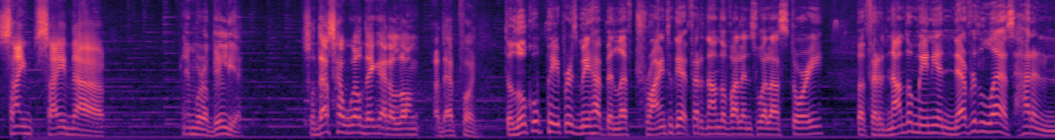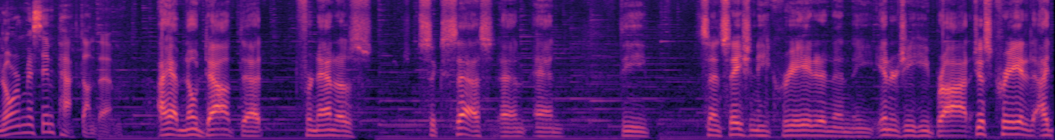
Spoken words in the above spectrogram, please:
signed, signed uh, memorabilia. So that's how well they got along at that point. The local papers may have been left trying to get Fernando Valenzuela's story, but Fernandomania nevertheless had an enormous impact on them. I have no doubt that Fernando's success and, and the sensation he created and the energy he brought just created, I,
